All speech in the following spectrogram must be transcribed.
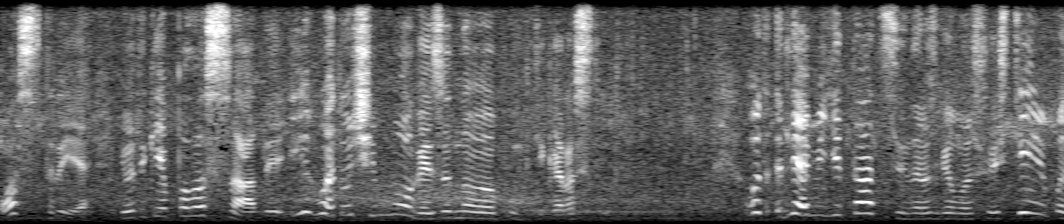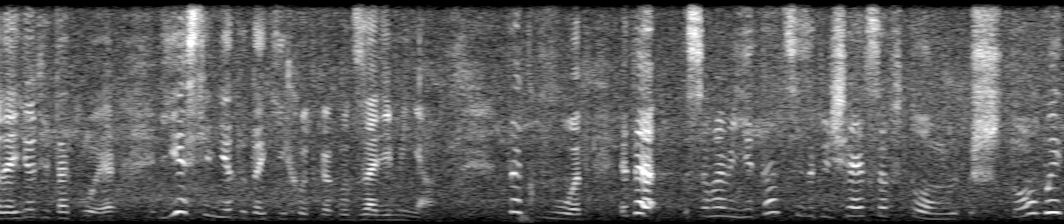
острые, и вот такие полосатые. Их вот очень много из одного пунктика растут. Вот для медитации на разговор с растениями подойдет и такое, если нет таких вот, как вот сзади меня. Так вот, это сама медитация заключается в том, чтобы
